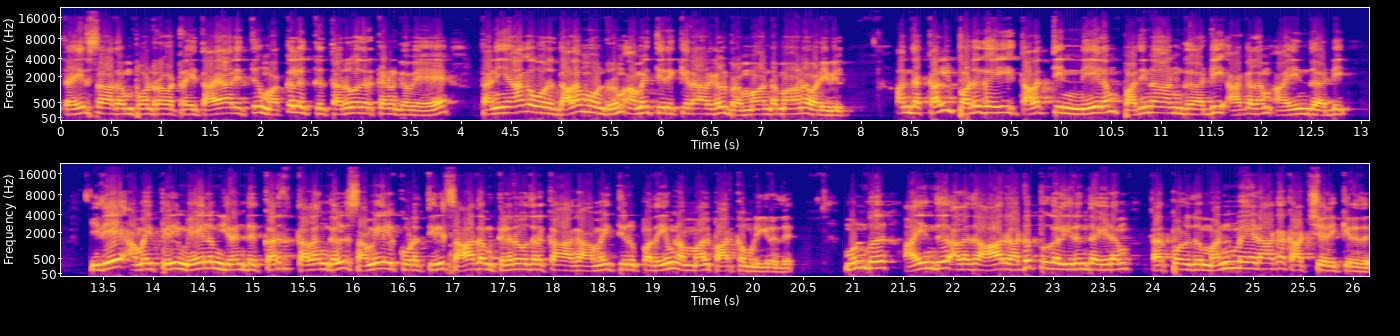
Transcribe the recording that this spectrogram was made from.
தயிர் சாதம் போன்றவற்றை தயாரித்து மக்களுக்கு தருவதற்காகவே தனியாக ஒரு தளம் ஒன்றும் அமைத்திருக்கிறார்கள் பிரம்மாண்டமான வடிவில். அந்த கல் படுகை தளத்தின் நீளம் பதினான்கு அடி அகலம் ஐந்து அடி. இதே அமைப்பில் மேலும் இரண்டு கற்தலங்கள் சமையல் கூடத்தில் சாதம் கிளறுவதற்காக அமைத்திருப்பதையும் நம்மால் பார்க்க முடிகிறது. முன்பு ஐந்து அல்லது ஆறு அடுப்புகள் இருந்த இடம் தற்பொழுது மண்மேடாக காட்சியளிக்கிறது.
